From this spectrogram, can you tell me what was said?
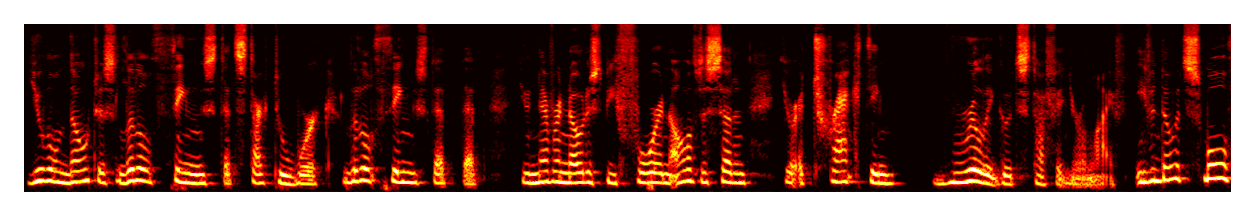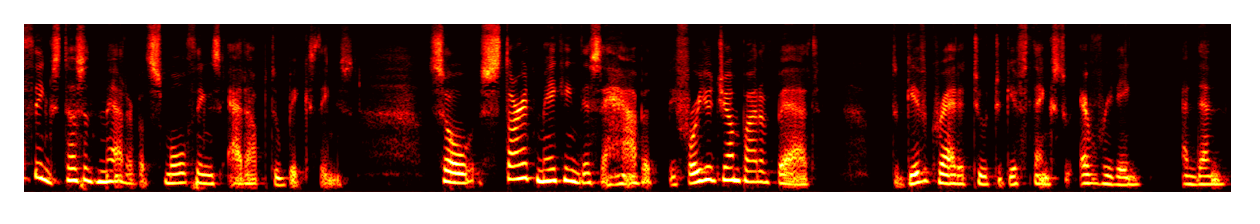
you will notice little things that start to work, little things that, that you never noticed before. And all of a sudden, you're attracting really good stuff in your life. Even though it's small things, doesn't matter, but small things add up to big things. So start making this a habit before you jump out of bed to give gratitude, to give thanks to everything, and then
